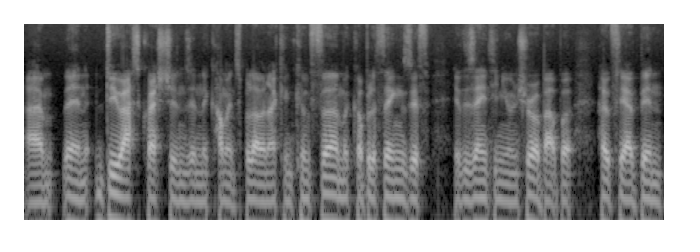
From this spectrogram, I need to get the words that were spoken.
um, then do ask questions in the comments below and I can confirm a couple of things if, if there's anything you're unsure about. But hopefully I've been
